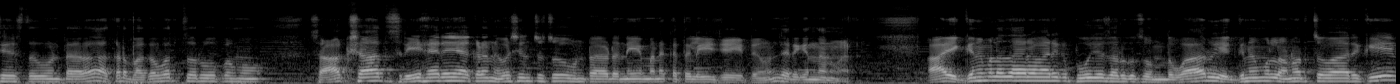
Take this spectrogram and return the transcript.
చేస్తూ ఉంటారో అక్కడ భగవత్ స్వరూపము సాక్షాత్ శ్రీహరే అక్కడ నివసించుచూ ఉంటాడని మనకు తెలియజేయటం జరిగిందనమాట ఆ యజ్ఞముల ద్వారా వారికి పూజ జరుగుతుంది. వారు యజ్ఞములు అనర్చు వారికి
